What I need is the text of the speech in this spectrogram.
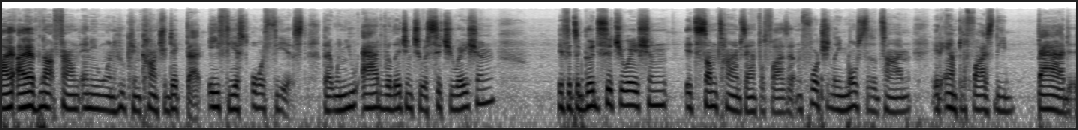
I, I have not found anyone who can contradict that, atheist or theist. That when you add religion to a situation, if it's a good situation, it sometimes amplifies it. Unfortunately, most of the time, it amplifies the bad,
